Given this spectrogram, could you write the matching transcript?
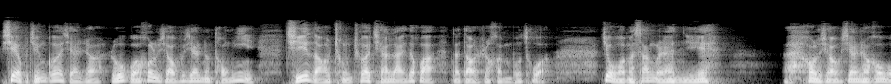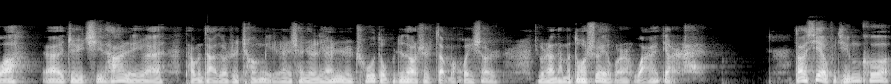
谢夫琴科先生，如果赫鲁晓夫先生同意起早乘车前来的话，那倒是很不错。就我们三个人，你，哎，后来小夫先生和我，呃，至于其他人员，他们大多是城里人，甚至连日出都不知道是怎么回事就让他们多睡会儿，晚一点来。当谢夫琴科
